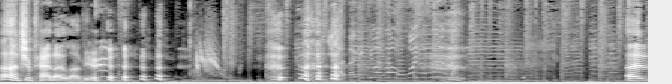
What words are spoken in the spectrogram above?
oh, Japan, I love you. I,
